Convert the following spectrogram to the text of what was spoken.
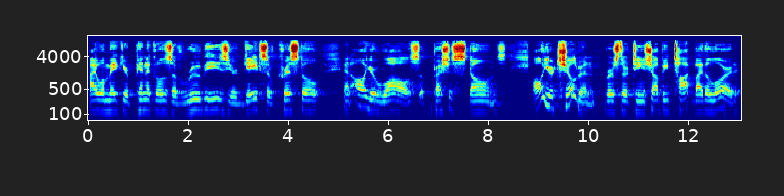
I will make your pinnacles of rubies, your gates of crystal, and all your walls of precious stones. All your children, verse 13, shall be taught by the Lord,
